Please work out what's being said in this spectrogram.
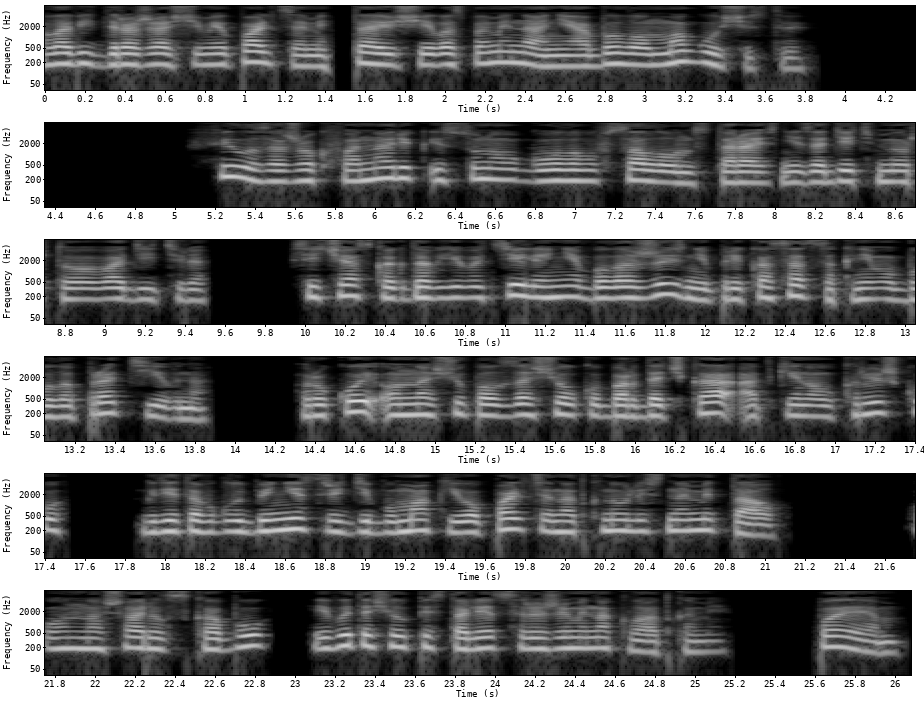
ловить дрожащими пальцами тающие воспоминания о былом могуществе. Фил зажег фонарик и сунул голову в салон, стараясь не задеть мертвого водителя. Сейчас, когда в его теле не было жизни, прикасаться к нему было противно. Рукой он нащупал защелку бардачка, откинул крышку где-то в глубине среди бумаг его пальцы наткнулись на металл. Он нашарил скобу и вытащил пистолет с рыжими накладками. ПМ.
